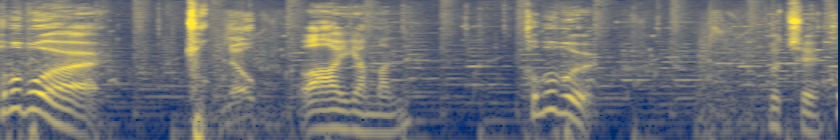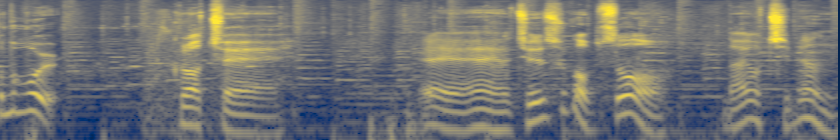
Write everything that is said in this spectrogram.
커브볼 촉. 와 이게 안 맞네. 커브볼. 그렇지. 커브볼. 그렇지. 예, 예, 질 수가 없어. 나 이거 지면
